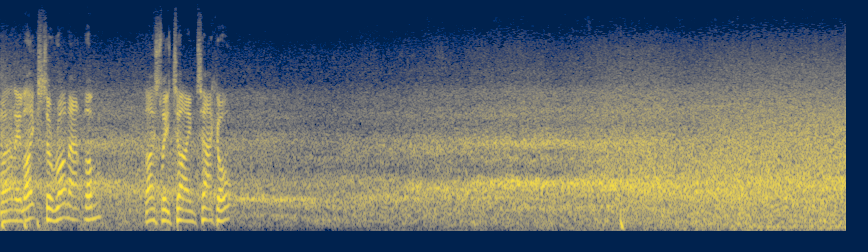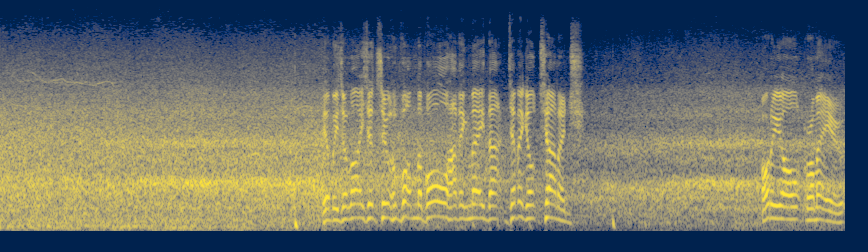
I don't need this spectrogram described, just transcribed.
Well, he likes to run at them. Nicely timed tackle. He'll be delighted to have won the ball, having made that difficult challenge. Oriol Romeu.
